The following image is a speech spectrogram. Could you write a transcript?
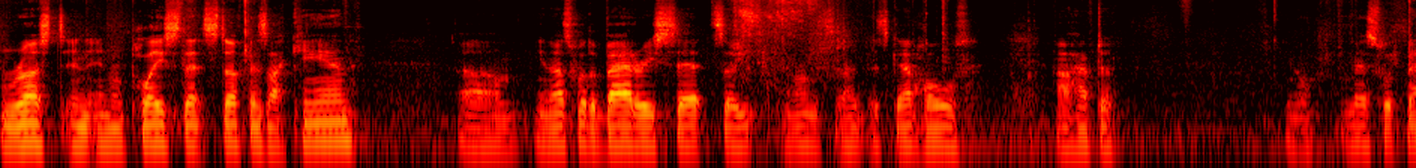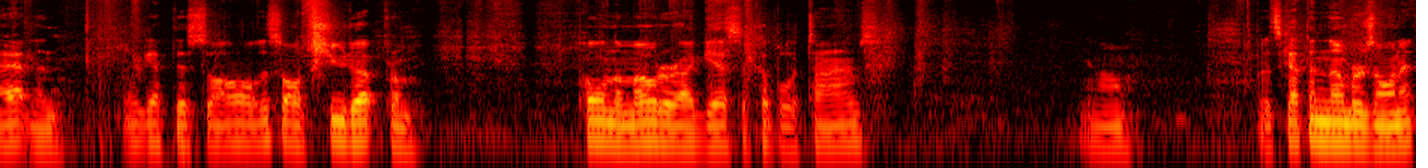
rust and, and, replace that stuff as I can. Um, you know, that's where the battery's set, so you know, it's, uh, it's got holes. I'll have to, you know, mess with that, and then we got this all this all chewed up from pulling the motor, I guess, a couple of times you know but it's got the numbers on it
